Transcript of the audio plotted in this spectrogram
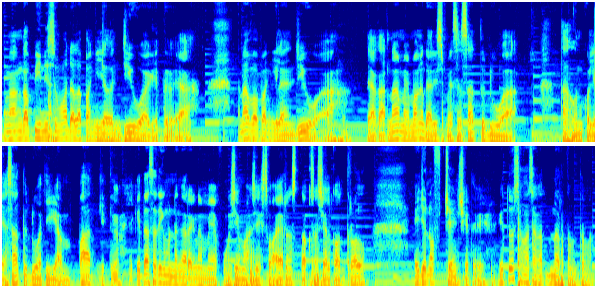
menganggap ini semua adalah panggilan jiwa gitu ya. Kenapa panggilan jiwa? Ya karena memang dari semester 1 2 tahun kuliah 1 2 3 4 gitu. Ya kita sering mendengar yang namanya fungsi mahasiswa iron stock social control agent of change gitu ya. Itu sangat-sangat benar teman-teman.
